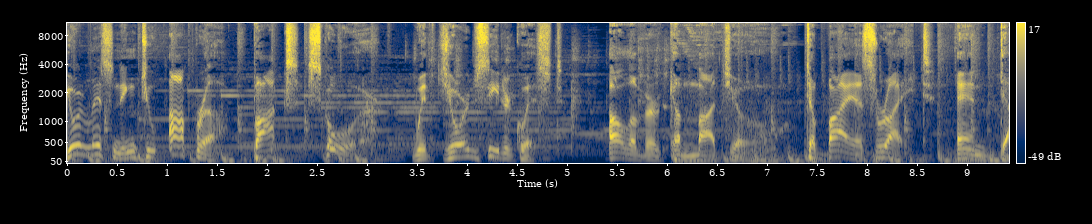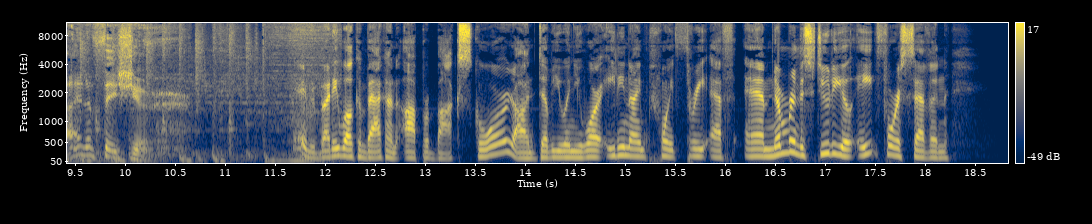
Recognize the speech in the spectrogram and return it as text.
You're listening to Opera Box Score with George Cedarquist, Oliver Camacho, Tobias Wright, and Dinah Fisher. Hey, everybody, welcome back on Opera Box Score on WNUR 89.3 FM. Number in the studio 847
